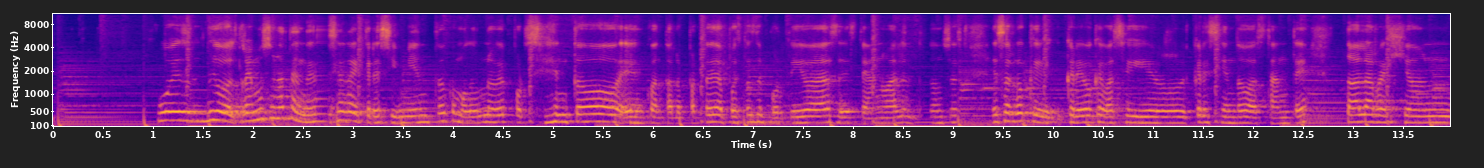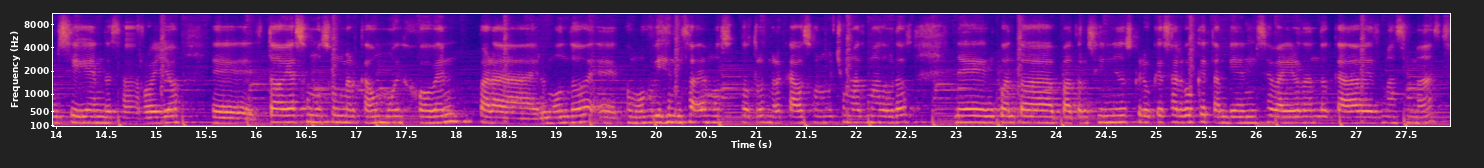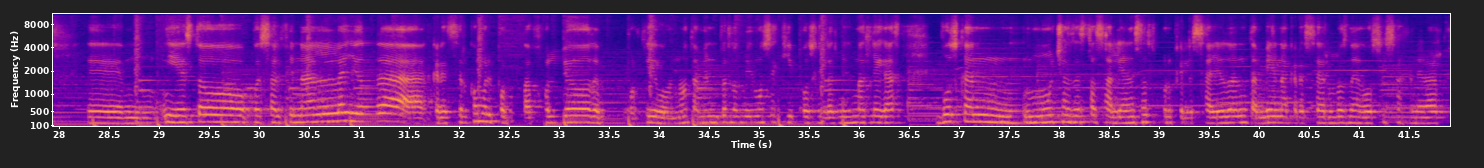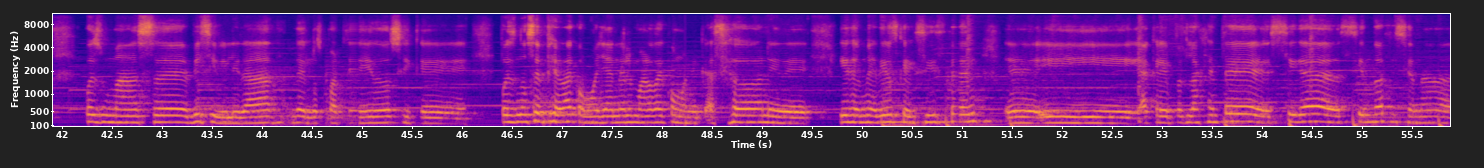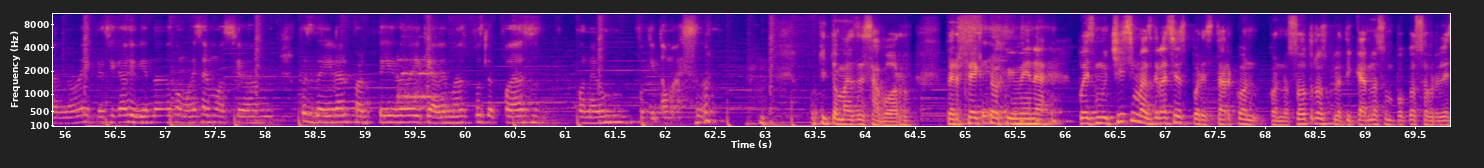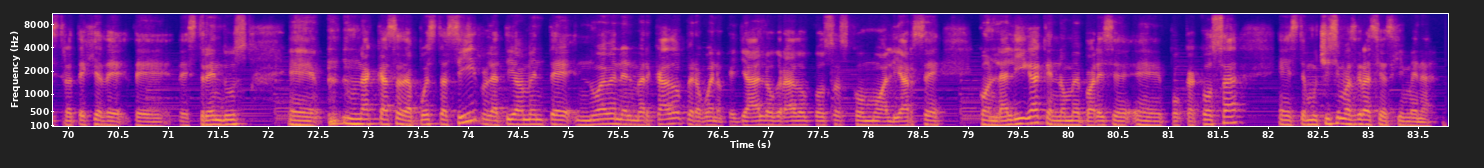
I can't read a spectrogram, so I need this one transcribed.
Pues digo, traemos una tendencia de crecimiento como de un 9% en cuanto a la parte de apuestas deportivas este, anual, entonces es algo que creo que va a seguir creciendo bastante. Toda la región sigue en desarrollo, eh, todavía somos un mercado muy joven para el mundo, eh, como bien sabemos otros mercados son mucho más maduros. Eh, en cuanto a patrocinios, creo que es algo que también se va a ir dando cada vez más y más. Eh, y esto pues al final ayuda a crecer como el portafolio deportivo, ¿no? También pues los mismos equipos y las mismas ligas buscan muchas de estas alianzas porque les ayudan también a crecer los negocios, a generar pues más eh, visibilidad de los partidos y que pues no se pierda como ya en el mar de comunicación y de, y de medios que existen eh, y a que pues la gente siga siendo aficionada, ¿no? Y que siga viviendo como esa emoción pues de ir al partido y que además pues le puedas poner un poquito más, ¿no? un poquito más de sabor. Perfecto, Jimena. Pues muchísimas gracias por estar con, nosotros, platicarnos un poco sobre la estrategia de, de, Strendus, eh, una casa de apuestas, sí, relativamente nueva en el mercado, pero bueno, que ya ha logrado cosas como aliarse con la liga, que no me parece eh, poca cosa. Este, muchísimas gracias, Jimena.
